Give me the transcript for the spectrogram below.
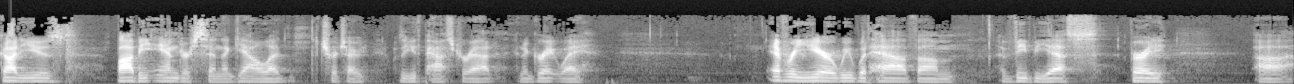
God used Bobby Anderson, a gal at the church I was a youth pastor at, in a great way. Every year we would have um, a VBS, very uh,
